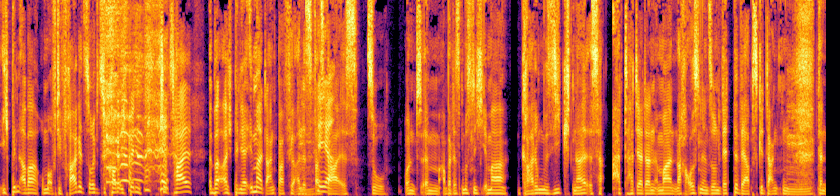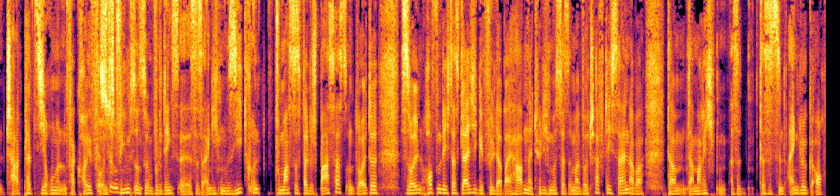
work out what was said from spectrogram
ich bin aber, um auf die Frage zurückzukommen, ich bin total, aber ich bin ja immer dankbar für alles, was Ja. da ist. So. Und ähm, aber das muss nicht immer, gerade Musik, ne, es hat, hat ja dann immer nach außen in so einen Wettbewerbsgedanken, dann Chartplatzierungen und Verkäufe Das und stimmt. Streams und so, wo du denkst, äh, es ist eigentlich Musik und du machst es, weil du Spaß hast und Leute sollen hoffentlich das gleiche Gefühl dabei haben. Natürlich muss das immer wirtschaftlich sein, aber da, da mache ich, also das ist, sind ein Glück auch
